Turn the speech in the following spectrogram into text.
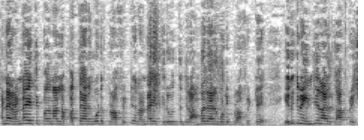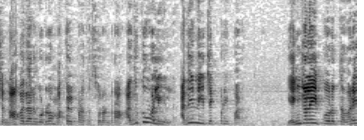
ஆனால் ரெண்டாயிரத்தி பதினாலில் பத்தாயிரம் கோடி ப்ராஃபிட் ரெண்டாயிரத்தி இருபத்தஞ்சில் ஐம்பதாயிரம் கோடி ப்ராஃபிட் எதுக்கு நான் இந்தியன் ஆயில் கார்பரேஷன் நாற்பதாயிரம் கோடி ரூபா மக்கள் பணத்தை சுரண்டான் அதுக்கும் வழி இல்லை. அதையும் நீங்கள் செக் பண்ணி பாருங்க. எங்களை பொறுத்தவரை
